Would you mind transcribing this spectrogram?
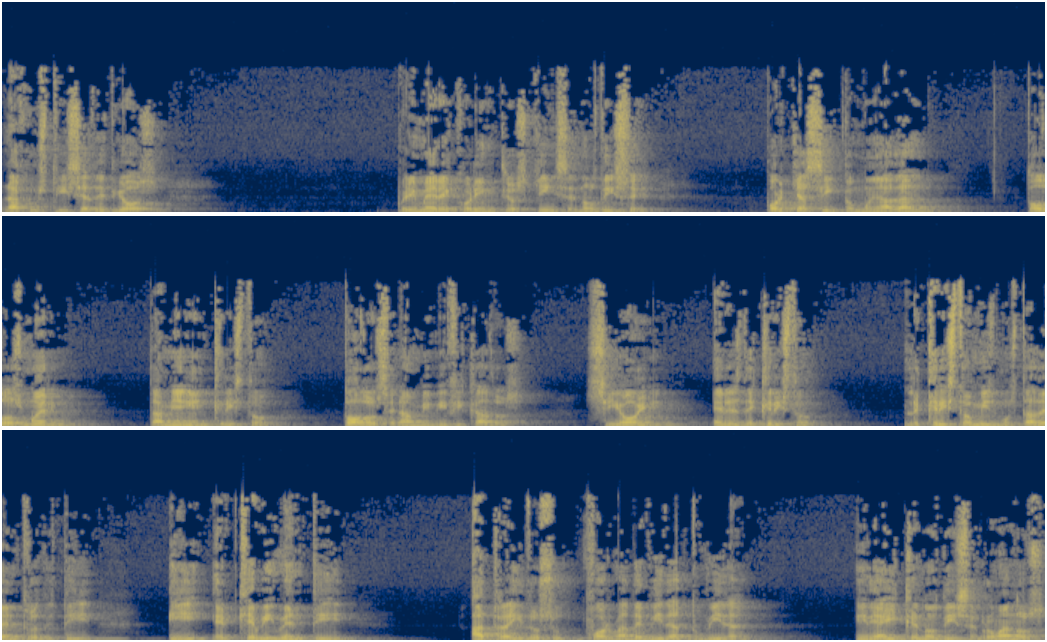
la justicia de Dios. 1 Corintios 15 nos dice, porque así como en Adán todos mueren, también en Cristo todos serán vivificados. Si hoy eres de Cristo, el Cristo mismo está dentro de ti y el que vive en ti ha traído su forma de vida a tu vida. Y de ahí que nos dice Romanos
